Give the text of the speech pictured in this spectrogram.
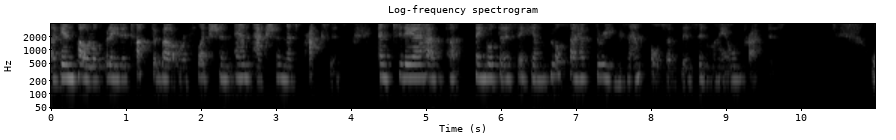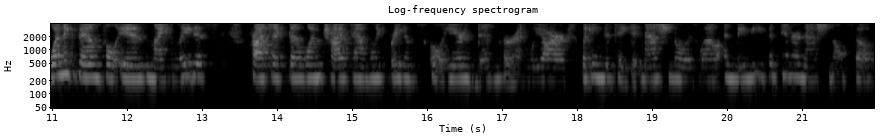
Again, Paulo Freire talked about reflection and action as praxis. And today I have, uh, tengo tres ejemplos. I have three examples of this in my own practice. One example is my latest project, the One Tribe Family Freedom School here in Denver. And we are looking to take it national as well and maybe even international. So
